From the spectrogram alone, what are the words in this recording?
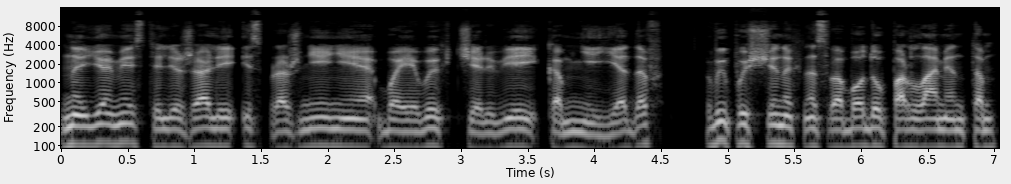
на ее месте лежали испражнения боевых червей-камнеедов, выпущенных на свободу парламентом.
